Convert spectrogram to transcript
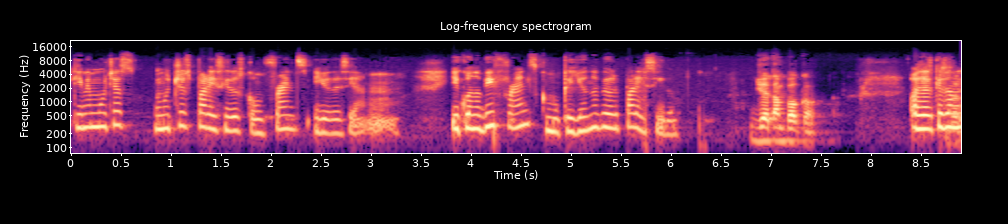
tiene muchas, muchos parecidos con Friends. Y yo decía, "Mm". Y cuando vi Friends, como que yo no veo el parecido. yo tampoco. O sea, es que son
